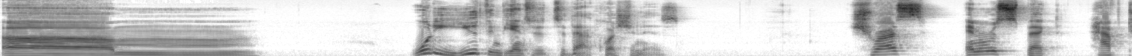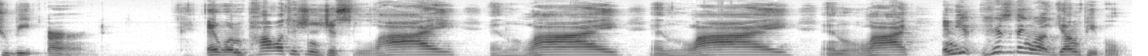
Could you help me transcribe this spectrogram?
Um, what do you think the answer to that question is? Trust and respect have to be earned. And when politicians just lie and lie and lie and lie, and here's the thing about young people.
